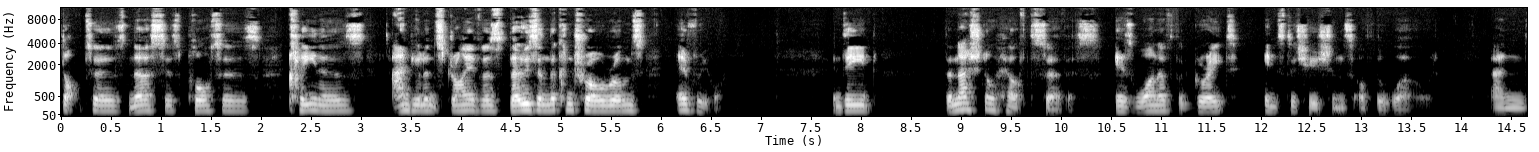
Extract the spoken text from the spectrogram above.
doctors, nurses, porters, cleaners, ambulance drivers, those in the control rooms, everyone. Indeed, the National Health Service is one of the great institutions of the world and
